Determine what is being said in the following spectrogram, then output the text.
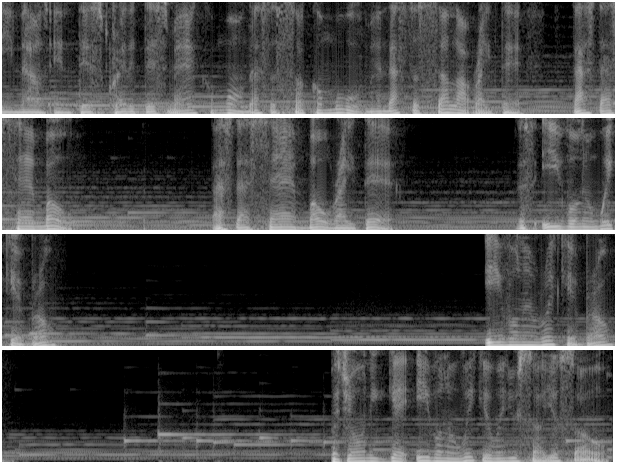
denounce and discredit this man. Come on, that's a sucker move, man. That's the sellout right there. That's that Sambo. That's that Sambo right there. That's evil and wicked, bro. Evil and wicked, bro. But you only get evil and wicked when you sell your soul.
